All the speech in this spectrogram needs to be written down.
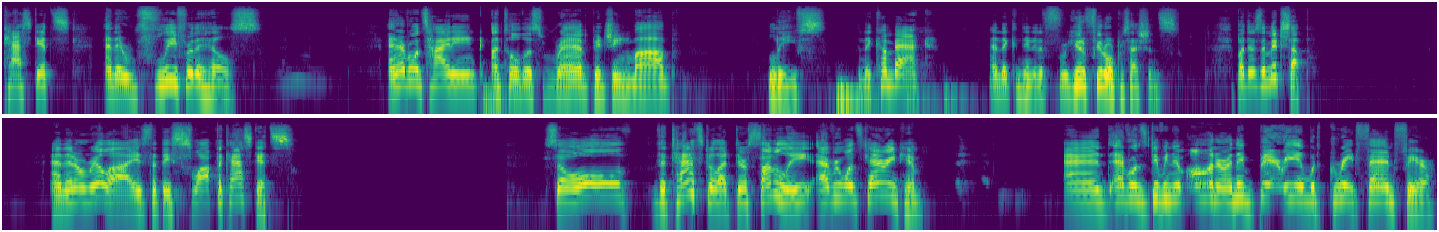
caskets and they flee for the hills. And everyone's hiding until this rampaging mob leaves. And they come back and they continue the funeral processions. But there's a mix up. And they don't realize that they swapped the caskets. So all the tax collector, suddenly everyone's carrying him. And everyone's giving him honor and they bury him with great fanfare.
